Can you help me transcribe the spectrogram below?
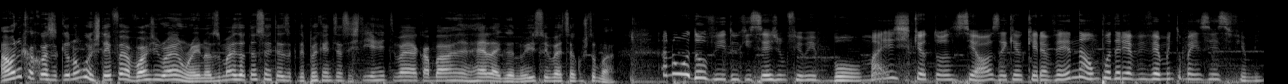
A única coisa que eu não gostei foi a voz de Ryan Reynolds, mas eu tenho certeza que depois que a gente assistir, a gente vai acabar relegando isso e vai se acostumar. Eu não duvido que seja um filme bom, mas que eu tô ansiosa, que eu queira ver, não, poderia viver muito bem sem esse filme.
